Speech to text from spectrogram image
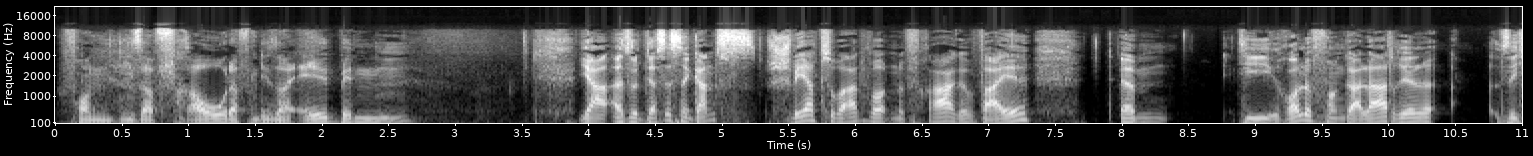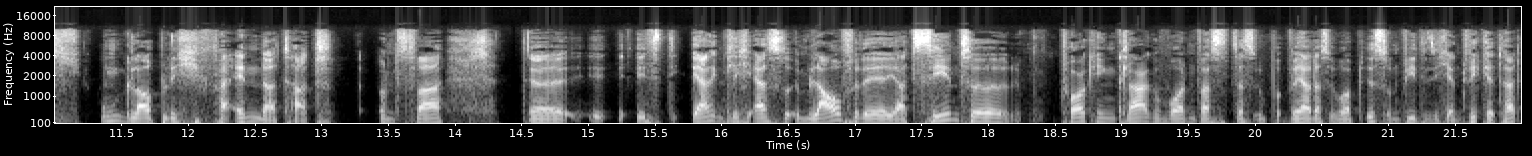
von dieser Frau oder von dieser Elbin? Ja, also das ist eine ganz schwer zu beantwortende Frage, weil ähm, die Rolle von Galadriel sich unglaublich verändert hat. Und zwar äh, ist eigentlich erst so im Laufe der Jahrzehnte Tolkien klar geworden, was das, wer das überhaupt ist und wie die sich entwickelt hat.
